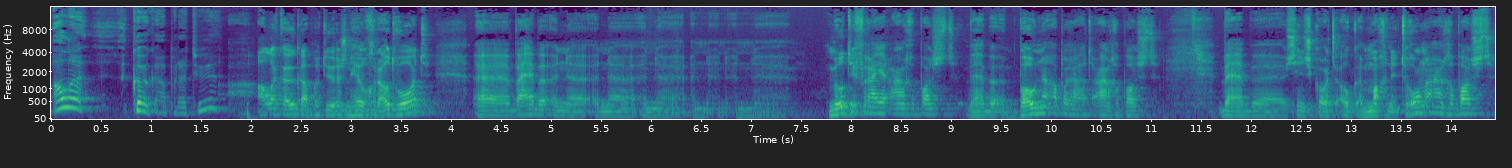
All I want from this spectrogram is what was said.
alle keukenapparatuur? Alle keukenapparatuur is een heel groot woord. Eh, wij hebben een, eh, een, eh, een, eh, een, een, een eh, multifryer aangepast. We hebben een bonenapparaat aangepast. We hebben sinds kort ook een magnetron aangepast.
